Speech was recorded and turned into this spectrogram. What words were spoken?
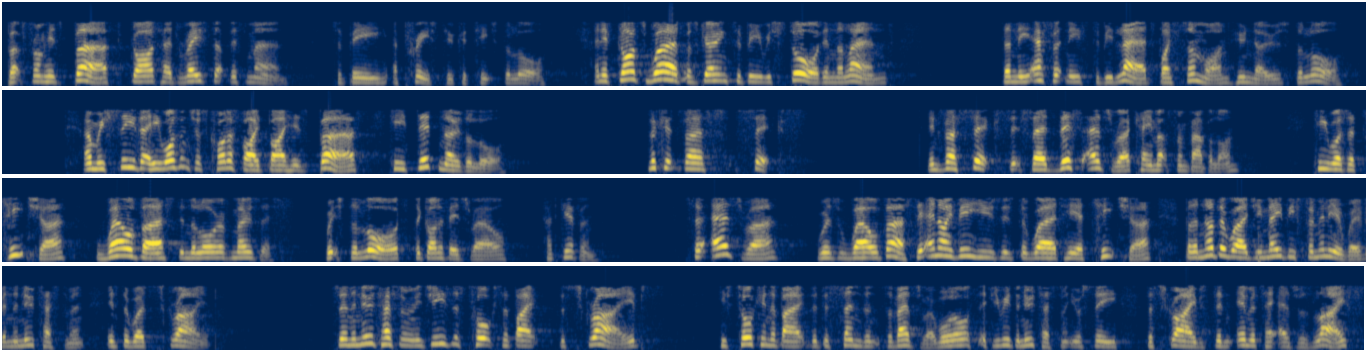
but from his birth, God had raised up this man to be a priest who could teach the law. And if God's word was going to be restored in the land, then the effort needs to be led by someone who knows the law. And we see that he wasn't just qualified by his birth, he did know the law. Look at verse 6. In verse 6 it said, This Ezra came up from Babylon he was a teacher well versed in the law of Moses, which the Lord, the God of Israel, had given. So Ezra was well versed. The NIV uses the word here teacher, but another word you may be familiar with in the New Testament is the word scribe. So in the New Testament, when Jesus talks about the scribes, he's talking about the descendants of Ezra. Well, if you read the New Testament, you'll see the scribes didn't imitate Ezra's life.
